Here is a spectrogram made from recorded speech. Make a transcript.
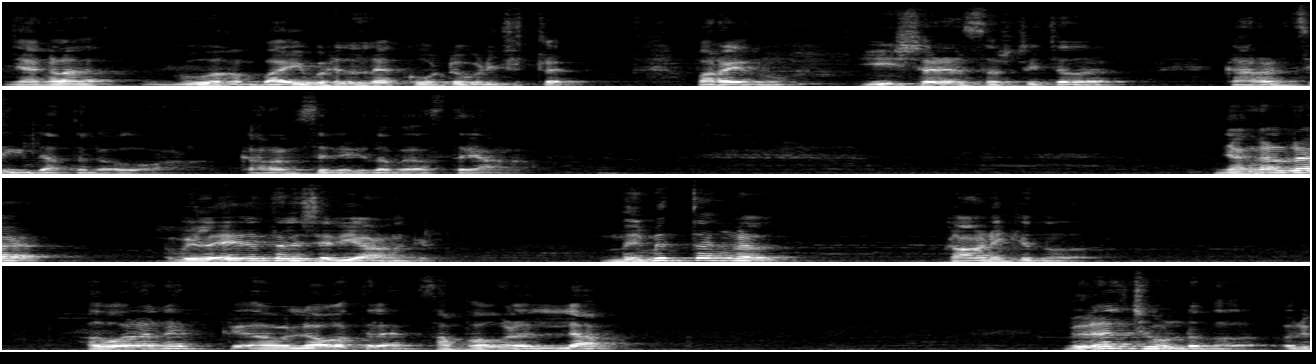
ഞങ്ങൾ ബൈബിളിനെ കൂട്ടുപിടിച്ചിട്ട് പറയുന്നു ഈശ്വരൻ സൃഷ്ടിച്ചത് കറൻസി ഇല്ലാത്ത ലോകമാണ് കറൻസി രഹിത വ്യവസ്ഥയാണ്. ഞങ്ങളുടെ വിലയിരുത്തൽ ശരിയാണെങ്കിൽ നിമിത്തങ്ങൾ കാണിക്കുന്നത്. അതുപോലെ തന്നെ ലോകത്തിലെ സംഭവങ്ങളെല്ലാം വിരൽ ചൂണ്ടുന്നത് ഒരു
